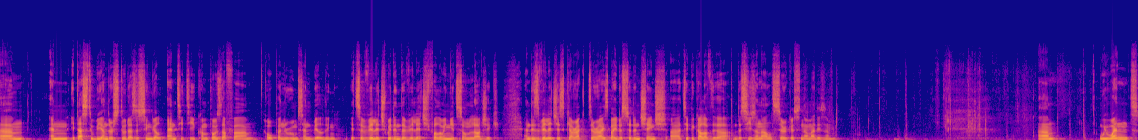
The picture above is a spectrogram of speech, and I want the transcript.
Um, and it has to be understood as a single entity composed of um, open rooms and building. It's a village within the village, following its own logic. And this village is characterized by the sudden change uh, typical of the, the seasonal circus nomadism. Um, we went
